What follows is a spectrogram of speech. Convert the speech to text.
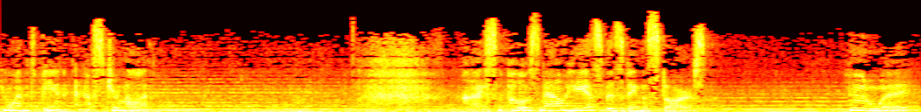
He wanted to be an astronaut. I suppose now he is visiting the stars. In a way.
